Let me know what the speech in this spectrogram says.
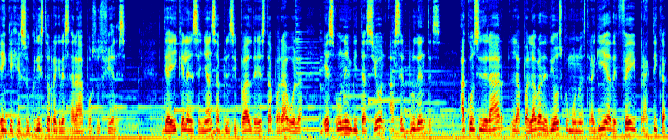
en que Jesucristo regresará por sus fieles. De ahí que la enseñanza principal de esta parábola es una invitación a ser prudentes, a considerar la palabra de Dios como nuestra guía de fe y práctica,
